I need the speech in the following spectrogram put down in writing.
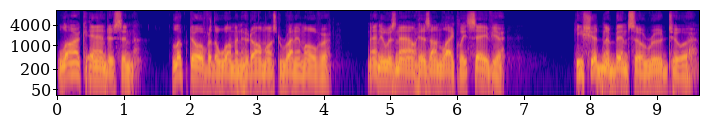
Lark Anderson looked over the woman who'd almost run him over and who was now his unlikely savior. He shouldn't have been so rude to her,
